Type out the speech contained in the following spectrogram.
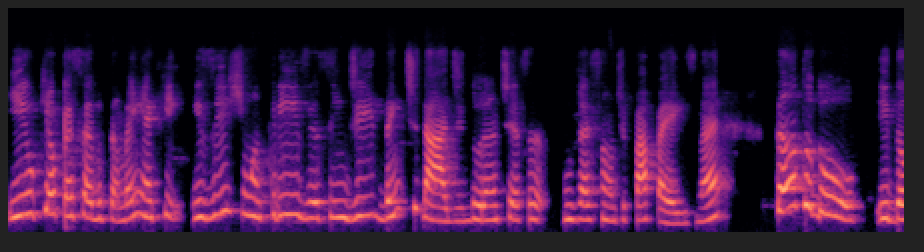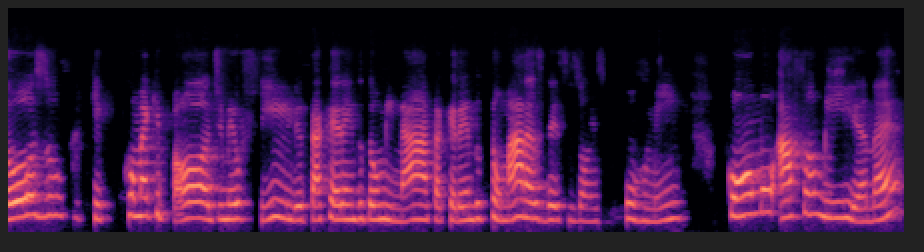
E o que eu percebo também é que existe uma crise assim de identidade durante essa inversão de papéis, né? Tanto do idoso, que como é que pode, meu filho está querendo dominar, está querendo tomar as decisões por mim, como a família, né?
